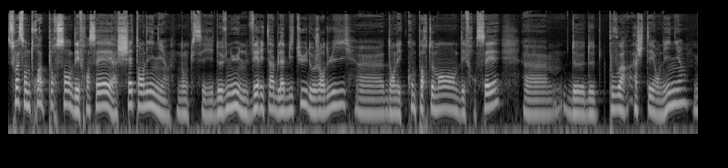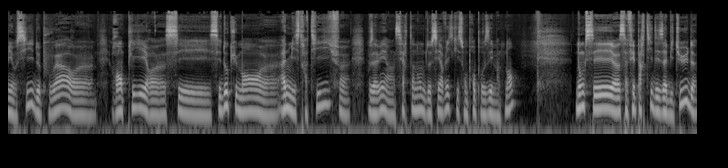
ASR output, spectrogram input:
63% des Français achètent en ligne, donc c'est devenu une véritable habitude aujourd'hui euh, dans les comportements des Français euh, de, pouvoir acheter en ligne, mais aussi de pouvoir euh, remplir ces documents administratifs. Vous avez un certain nombre de services qui sont proposés maintenant. Donc euh, ça fait partie des habitudes,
